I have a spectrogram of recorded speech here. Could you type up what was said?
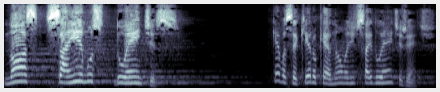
nós saímos doentes. Quer você queira ou quer não, a gente sai doente, gente.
